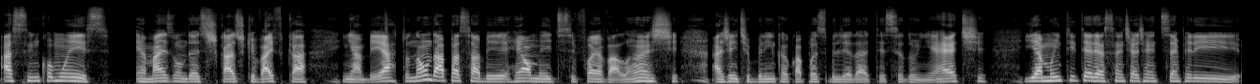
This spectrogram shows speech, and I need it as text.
assim como esse. É mais um desses casos que vai ficar em aberto. Não dá para saber realmente se foi avalanche. A gente brinca com a possibilidade de ter sido um Yeti. E é muito interessante a gente sempre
